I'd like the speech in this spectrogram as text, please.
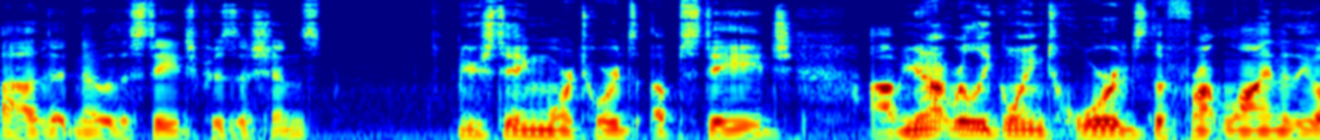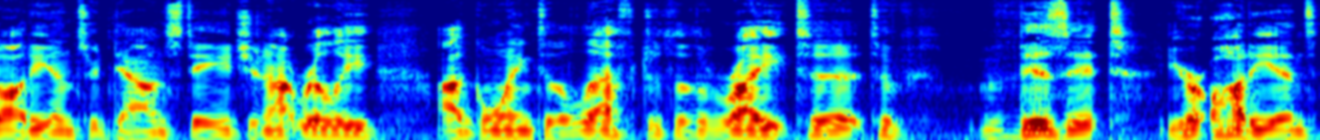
uh, that know the stage positions. You're staying more towards upstage. Um, you're not really going towards the front line of the audience or downstage. You're not really uh, going to the left or to the right to, to visit your audience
